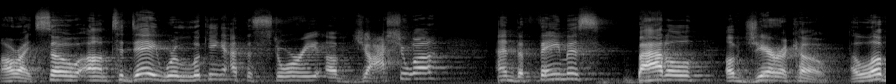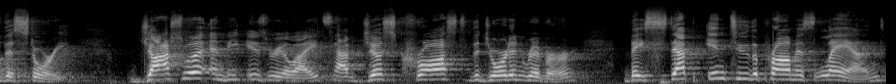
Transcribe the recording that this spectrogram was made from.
All right, so um, today we're looking at the story of Joshua and the famous Battle of Jericho. I love this story. Joshua and the Israelites have just crossed the Jordan River. They step into the promised land,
